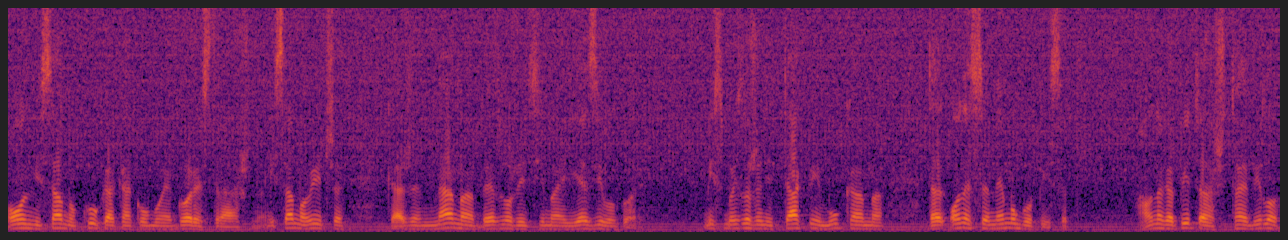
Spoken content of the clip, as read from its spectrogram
on mi samo kuka kako mu je gore strašno. I samo viče, kaže, nama bezbožnicima je jezivo gore. Mi smo izloženi takvim mukama da one se ne mogu opisati. A ona ga pita šta je bilo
